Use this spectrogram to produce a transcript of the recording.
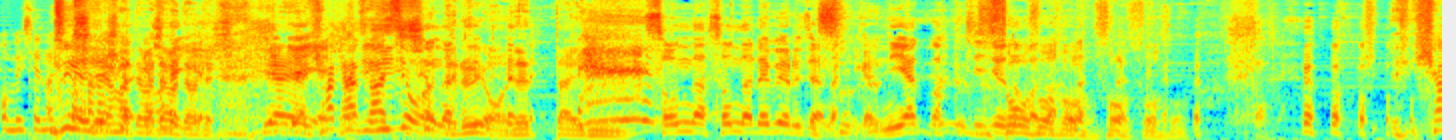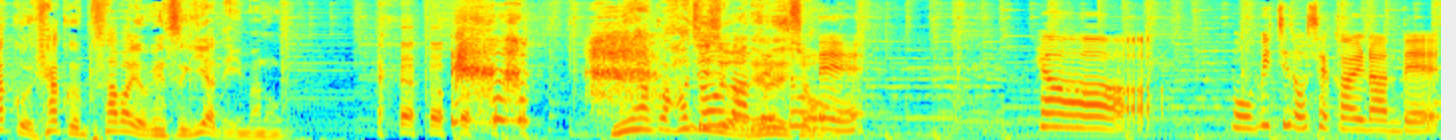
お店の人いやいや待って待って待って待って。いやいやいやいや100以上は出るよ絶対に。そんなそんなレベルじゃないから280とかそうだそうそうそうそう。100、100サバ読みすぎやで、今の。280どうなんでは出るでしょ。うね。いやーもう未知の世界なんで。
